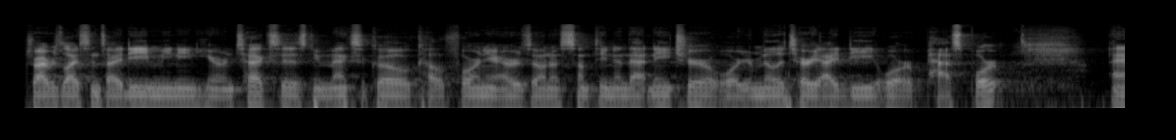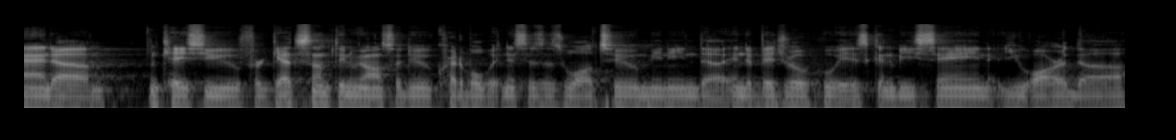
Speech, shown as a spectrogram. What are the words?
driver's license ID, meaning here in Texas, New Mexico, California, Arizona, something in that nature, or your military ID or passport. And um, in case you forget something, we also do credible witnesses as well too, meaning the individual who is going to be saying you are the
